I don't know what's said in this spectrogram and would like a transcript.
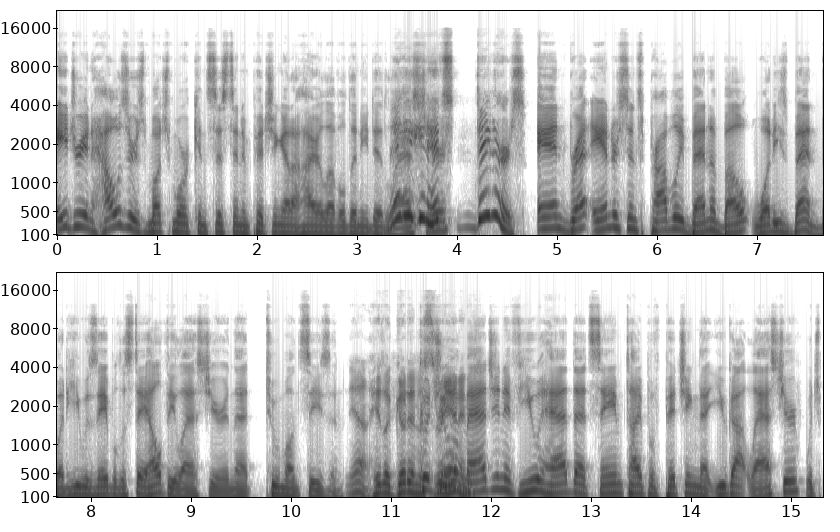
Adrian Houser's much more consistent in pitching at a higher level than he did Man, he last can year. hit dingers. And Brett Anderson's probably been about what he's been, but he was able to stay healthy last year in that two month season. Yeah, he looked good in his Could you innings. imagine if you had that same type of pitching that you got last year, which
